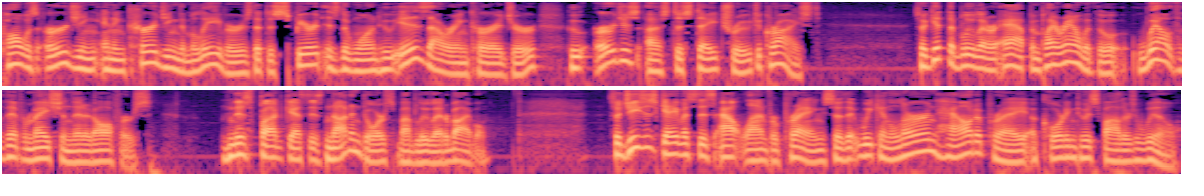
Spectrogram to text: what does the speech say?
Paul was urging and encouraging the believers that the Spirit is the one who is our encourager, who urges us to stay true to Christ. So get the Blue Letter app and play around with the wealth of information that it offers. This podcast is not endorsed by Blue Letter Bible. So Jesus gave us this outline for praying so that we can learn how to pray according to his Father's will.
